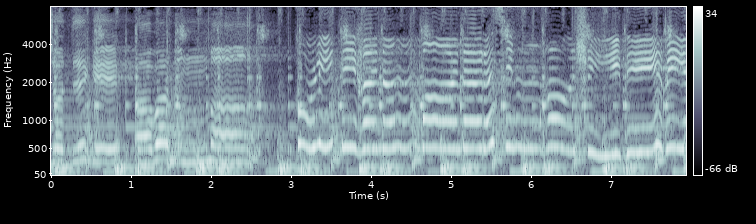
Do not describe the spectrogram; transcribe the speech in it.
ಜೊತೆಗೆ ಅವನಮ್ಮ. ಕುಳಿತಿಹನಮ್ಮ ನರಸಿಂಹ ಶ್ರೀದೇವಿಯ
